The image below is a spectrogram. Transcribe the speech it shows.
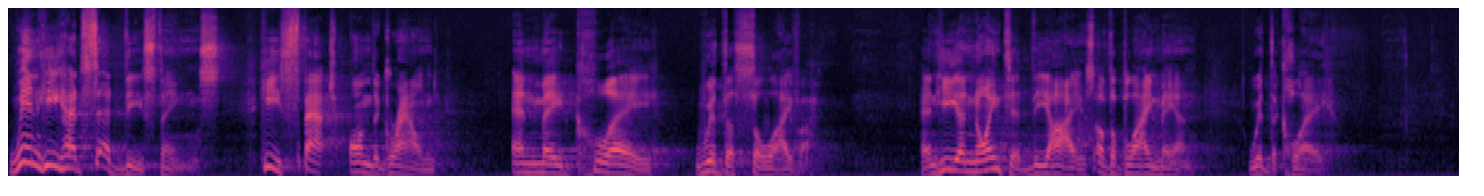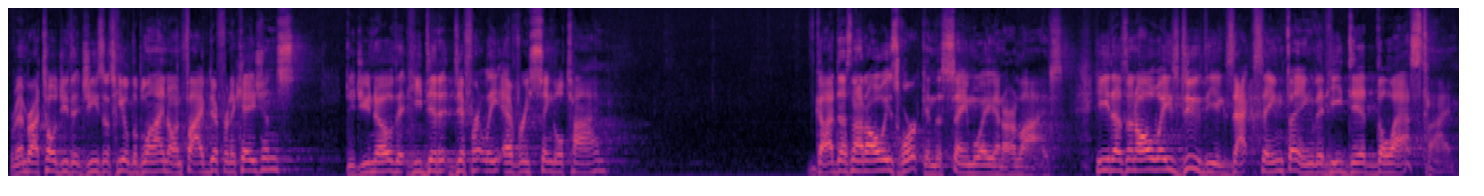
When he had said these things, he spat on the ground and made clay with the saliva. And he anointed the eyes of the blind man with the clay. Remember, I told you that Jesus healed the blind on five different occasions? Did you know that he did it differently every single time? God does not always work in the same way in our lives. He doesn't always do the exact same thing that he did the last time.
